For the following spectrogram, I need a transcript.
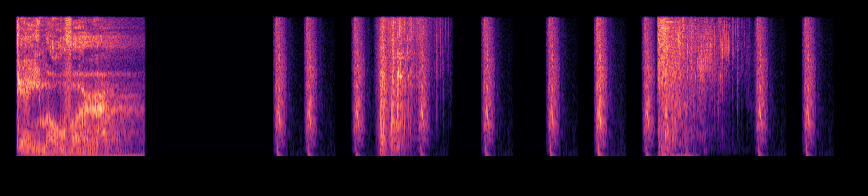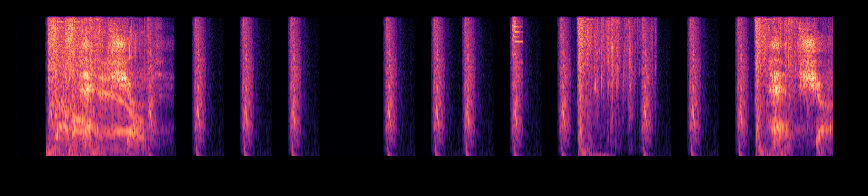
Game over. Double kill. Headshot.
